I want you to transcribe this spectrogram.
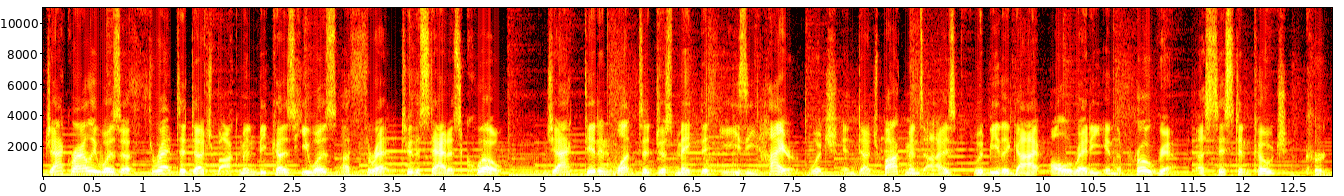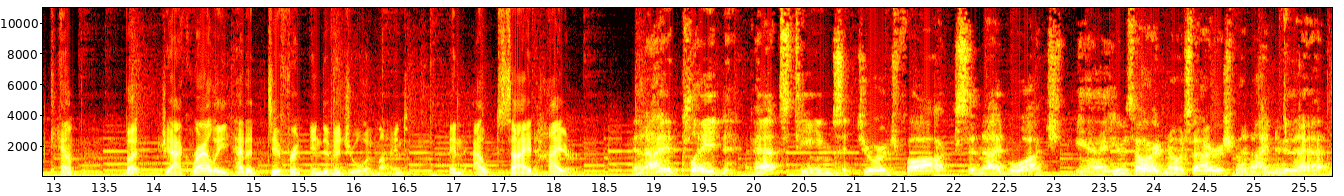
Jack Riley was a threat to Dutch Baughman because he was a threat to the status quo. Jack didn't want to just make the easy hire, which in Dutch Baughman's eyes would be the guy already in the program, assistant coach Kurt Kemp. But Jack Riley had a different individual in mind, an outside hire and I had played Pat's teams at George Fox, and I'd watched. Yeah, he was a hard nosed Irishman. I knew that.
